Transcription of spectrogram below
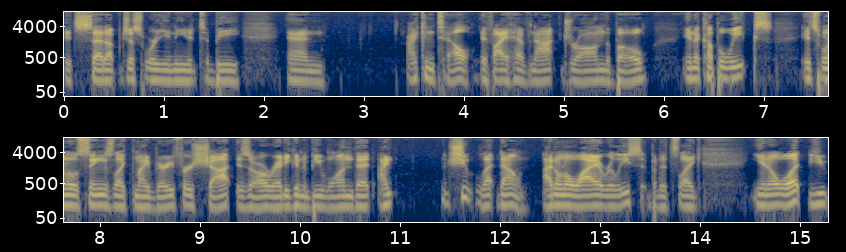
it's set up just where you need it to be and i can tell if i have not drawn the bow in a couple weeks it's one of those things like my very first shot is already going to be one that i shoot let down i don't know why i release it but it's like you know what you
